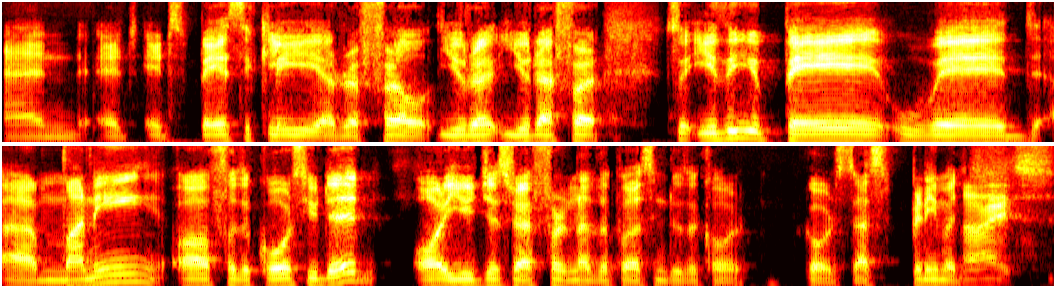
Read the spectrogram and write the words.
and it, it's basically a referral. You re, you refer. So either you pay with uh, money or for the course you did, or you just refer another person to the course. That's pretty much nice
